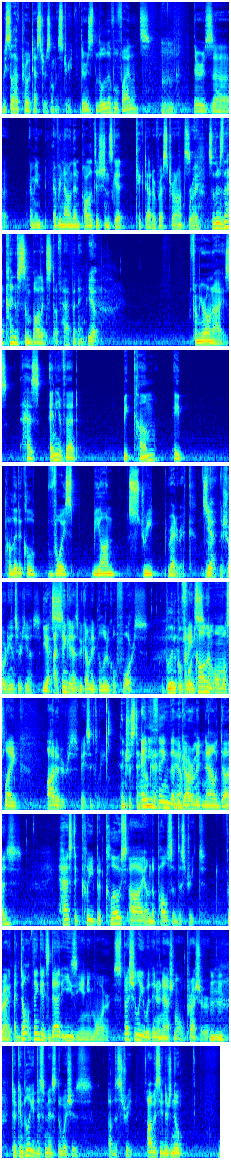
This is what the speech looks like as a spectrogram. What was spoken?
we still have protesters on the street. There's low level violence. There's, uh, I mean, every now and then politicians get kicked out of restaurants. Right. So there's that kind of symbolic stuff happening. Yep. From your own eyes, has any of that become a political voice beyond street rhetoric? So yeah, the short answer is yes. Yes. I think it has become a political force. Political force. I mean, call them almost like auditors, basically. Interesting. okay. Anything that Yeah. the government now does has to keep a close eye on the pulse of the street. Right. I don't think it's that easy anymore, especially with international pressure, Mm-hmm. to completely dismiss the wishes of the street. Obviously, there's no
